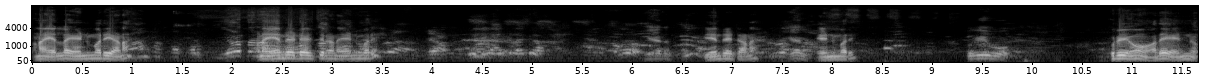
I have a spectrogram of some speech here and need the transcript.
ಅಣ್ಣ, ಎಲ್ಲ ಹೆಣ್ಮರಿ ಅಣ್ಣ? ಅಣ್ಣ, ಏನ್ ರೇಟ್ ಹೇಳ್ತೀರ ಅಣ್ಣ ಹೆಣ್ಮರಿ ಏನ್ ರೇಟ್ ಅಣ್ಣ? ಹೆಣ್ಮರಿ ಕುರಿ ಹ್ಞೂ ಅದೇ ಹೆಣ್ಣು.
